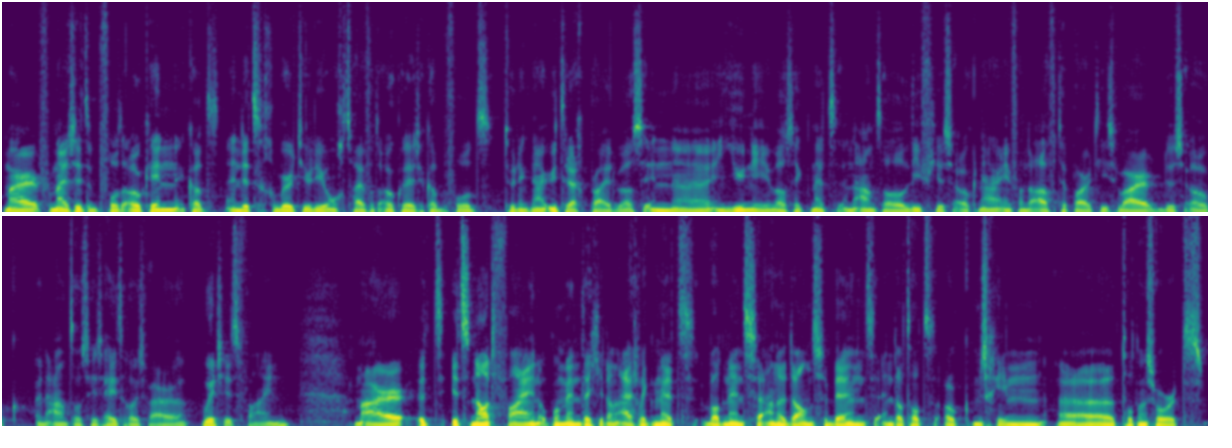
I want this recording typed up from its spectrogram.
Maar voor mij zit het bijvoorbeeld ook in, ik had, en dit gebeurt jullie ongetwijfeld ook wel eens, ik had bijvoorbeeld, toen ik naar Utrecht Pride was in, eh, in juni, was ik met een aantal liefjes ook naar een van de afterparties, waar dus ook een aantal cis-hetero's waren, which is fine. Maar het it's not fine op het moment dat je dan eigenlijk met wat mensen aan het dansen bent en dat dat ook misschien eh, tot een soort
